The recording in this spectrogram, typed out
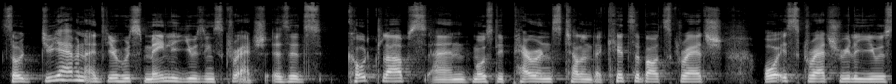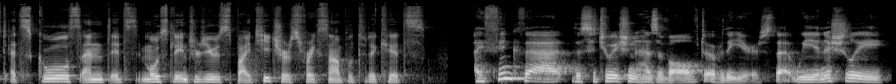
So, do you have an idea who's mainly using Scratch? Is it code clubs and mostly parents telling their kids about Scratch? Or is Scratch really used at schools and it's mostly introduced by teachers, for example, to the kids? I think that the situation has evolved over the years, that we initially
